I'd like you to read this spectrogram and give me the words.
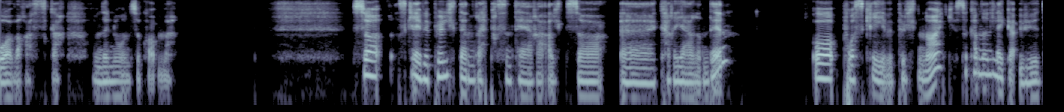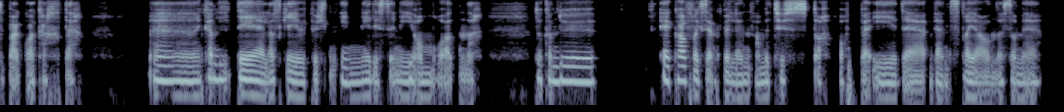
overraska om det er noen som kommer. Så skrivepult, den representerer altså eh, karrieren din. Og på skrivepulten òg så kan en legge ut Bagua-kartet. en kan dele skrivepulten inn i disse nye områdene. Da kan du Jeg har eksempel en ametyst oppe i det venstre hjørnet, som er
